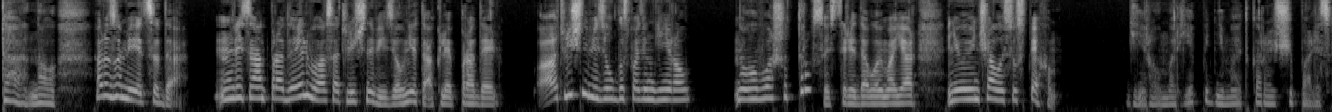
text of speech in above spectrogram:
«Да, но...» «Разумеется, да. Лейтенант Продель вас отлично видел, не так ли, Продель?» «Отлично видел, господин генерал». Но ваша трусость, рядовой майор, не увенчалась успехом. Генерал Марье поднимает карающий палец.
